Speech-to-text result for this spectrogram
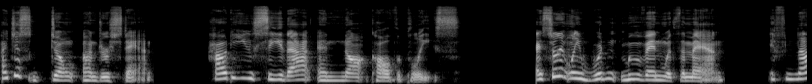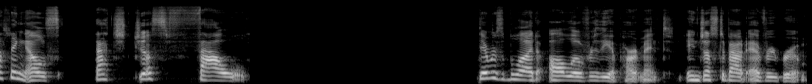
I just don't understand. How do you see that and not call the police? I certainly wouldn't move in with the man. If nothing else, that's just foul. There was blood all over the apartment, in just about every room.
